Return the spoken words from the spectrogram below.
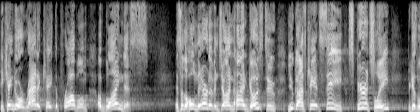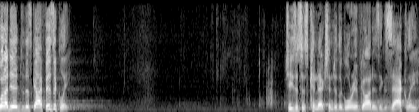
He came to eradicate the problem of blindness. And so the whole narrative in John 9 goes to you guys can't see spiritually because of what I did to this guy physically. Jesus' connection to the glory of God is exactly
